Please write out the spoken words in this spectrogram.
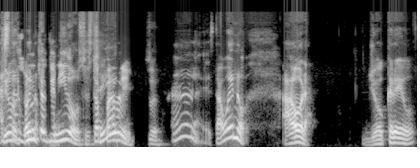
a Digo, estar son bueno. entretenidos, está Sí. padre. Ah, está bueno. Ahora, yo creo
